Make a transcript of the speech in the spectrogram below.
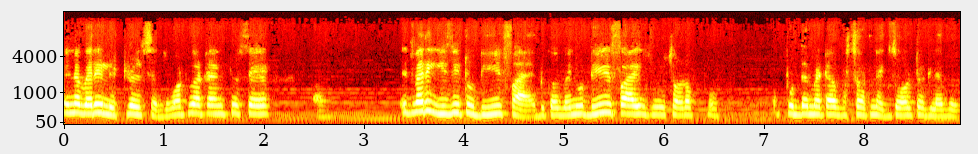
in a very literal sense. What we are trying to say, uh, it's very easy to deify because when you deify, you sort of put them at a certain exalted level.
